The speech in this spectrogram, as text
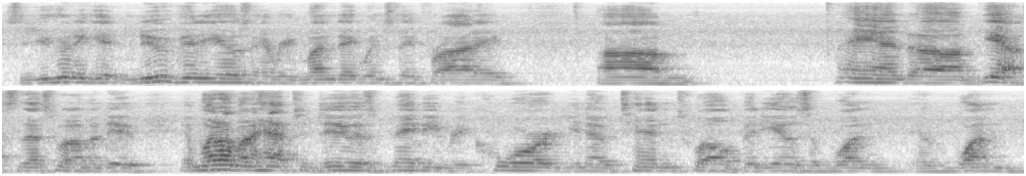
So you're going to get new videos every Monday Wednesday Friday. Um, and um, yeah so that's what I'm gonna do. And what I'm gonna have to do is maybe record you know 10 12 videos at one at one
